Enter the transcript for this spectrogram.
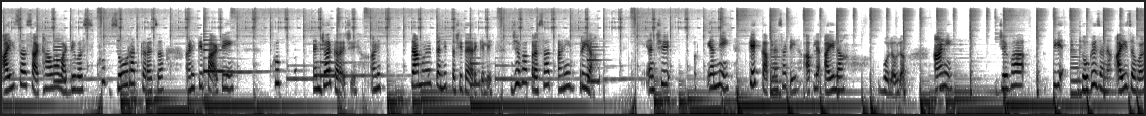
आईचा साठावा वाढदिवस खूप जोरात करायचा आणि ती पार्टी खूप एन्जॉय करायची. आणि त्यामुळे त्यांनी तशी तयारी केली. जेव्हा प्रसाद आणि प्रिया यांची यांनी केक कापण्यासाठी आपल्या आईला बोलवलं आणि जेव्हा ती दोघेजण आईजवळ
